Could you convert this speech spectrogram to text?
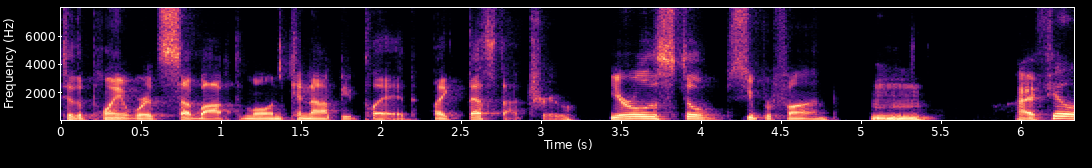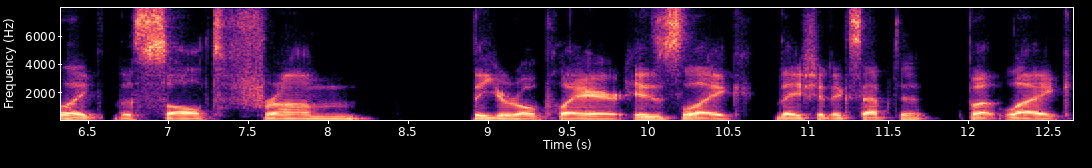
to the point where it's suboptimal and cannot be played. Like that's not true. Uril is still super fun. Mhm. I feel like the salt from the Euro player is like they should accept it, but like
